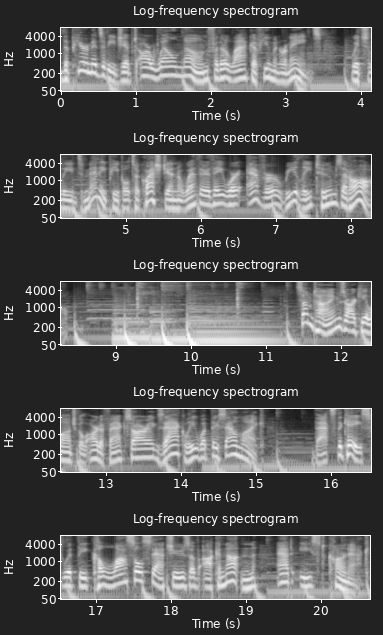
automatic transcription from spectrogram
The pyramids of Egypt are well known for their lack of human remains, which leads many people to question whether they were ever really tombs at all. Sometimes archaeological artifacts are exactly what they sound like. That's the case with the colossal statues of Akhenaten at East Karnak.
